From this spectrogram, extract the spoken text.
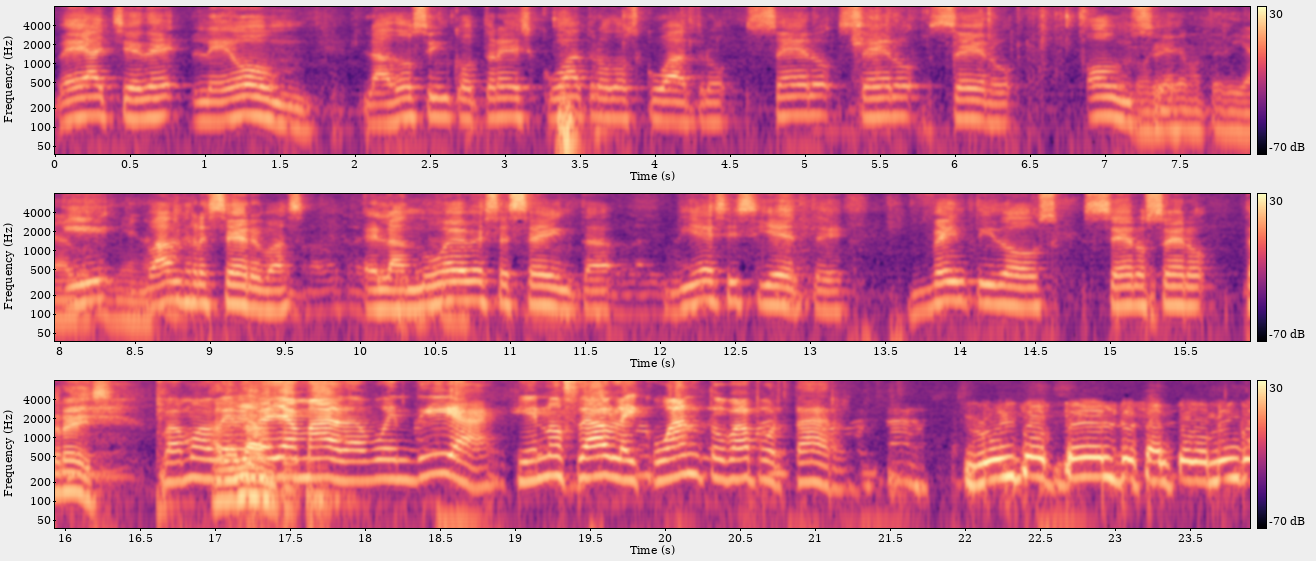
BHD León, la 253-424-00011. Todavía no te di algo Y van reservas en la 960 17 22 003. Vamos a ver Adelante. esta llamada. Buen día. ¿Quién nos habla y cuánto va a aportar? Luis Dotel de Santo Domingo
